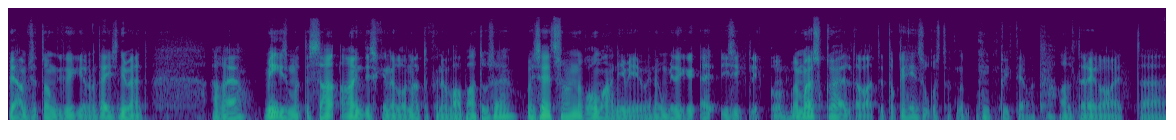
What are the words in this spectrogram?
peamiselt ongi kõigil on täisnimed. aga jah, mingis mõttes sa andiski nagu natukene vabaduse või see, et sul on nagu oma nimi või nagu midagi ä- isiklikku mm. -hmm. või ma ei oska öelda, vaata, et okei okay,, Heinzu Gustad, nagu kõik teavad, alter ego, et äh,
